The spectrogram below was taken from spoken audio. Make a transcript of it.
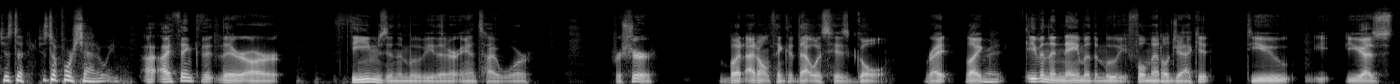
just a just a foreshadowing. I, I think that there are themes in the movie that are anti-war, for sure, but I don't think that that was his goal. Right? Like Right. even the name of the movie, Full Metal Jacket. Do you do you guys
